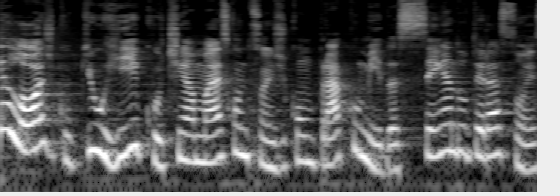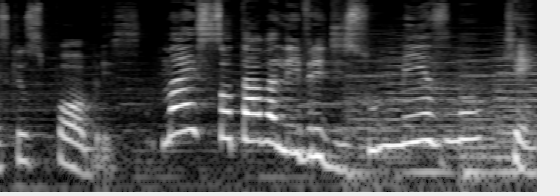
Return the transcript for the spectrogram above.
É lógico que o rico tinha mais condições de comprar comida sem adulterações que os pobres. Mas só tava livre disso mesmo quem,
